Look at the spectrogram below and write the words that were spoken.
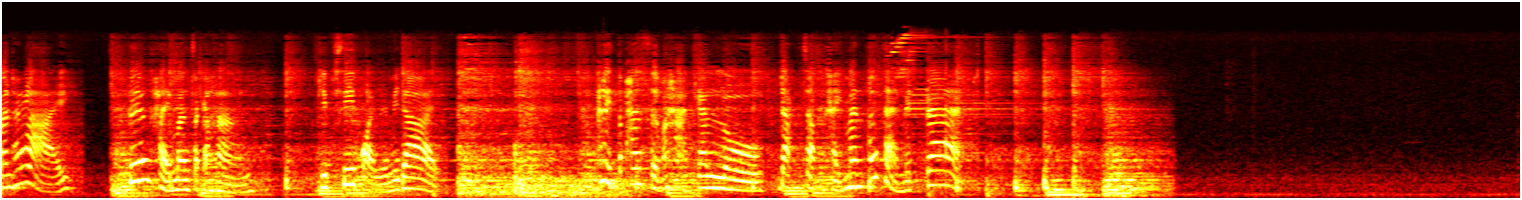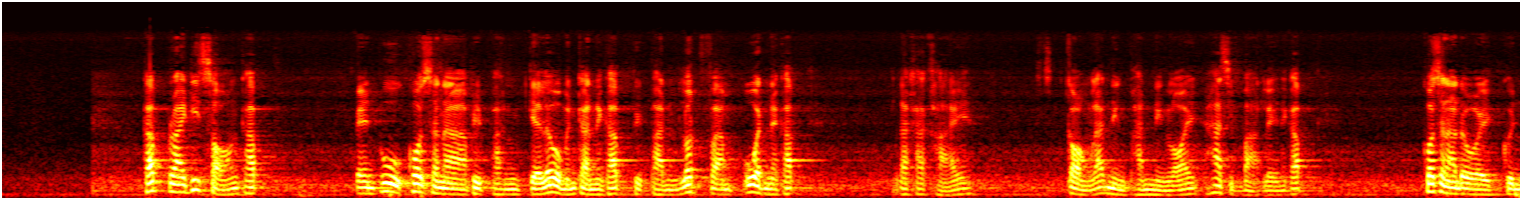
มันทั้งหลาย เรื่องไขมันจากอาหาร กิฟซี่ปล่อยไว้ไม่ได้ ผลิตภัณฑ์เสริมอาหารแกันโล ดักจับไขมันตั้งแต่เม็ดแรก ครับรายที่สองครับ เป็นผู้โฆษณาผลิตภัณฑ์เกโลเหมือนกันนะครับ ผลิตภัณฑ์ลดความอ้วนนะครับ ราคาขายกล่องละ 1,150 บาทเลยนะครับ โฆษณาโดยคุณ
